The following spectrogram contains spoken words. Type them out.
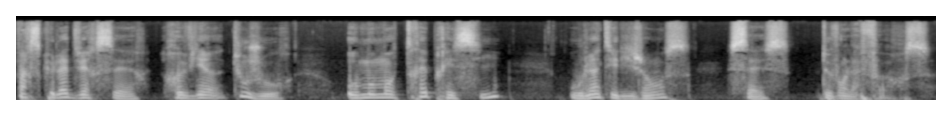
parce que l'adversaire revient toujours au moment très précis où l'intelligence cesse devant la force.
